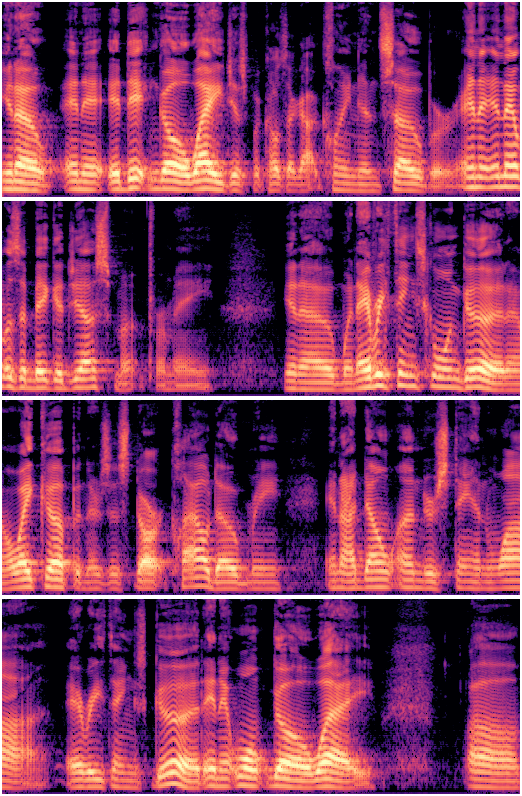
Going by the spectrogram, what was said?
you know, and it, it didn't go away just because I got clean and sober, and and that was a big adjustment for me. You know, when everything's going good, and I wake up and there's this dark cloud over me, and I don't understand why. Everything's good and it won't go away. Um,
